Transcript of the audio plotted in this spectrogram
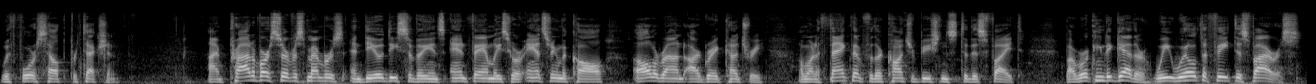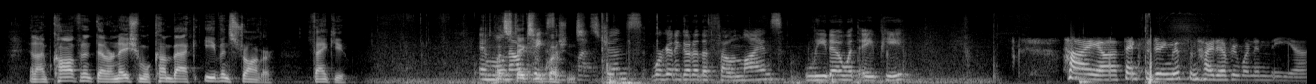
with force health protection. I'm proud of our service members and DoD civilians and families who are answering the call all around our great country. I want to thank them for their contributions to this fight. By working together, we will defeat this virus, and I'm confident that our nation will come back even stronger. Thank you. And we'll Let's now take some take some questions. questions. We're going to go to the phone lines. Lita with AP. Hi, uh, thanks for doing this, and hi to everyone in the uh,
